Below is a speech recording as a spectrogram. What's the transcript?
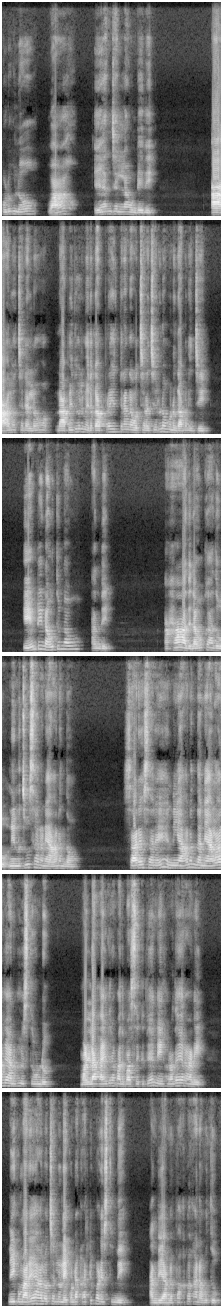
పొడుగులో వాహ్! ఏంజల్లా ఉండేది. ఆ ఆలోచనలో నా పెదవుల మీదకు అప్రయత్నంగా వచ్చిన చిరునవ్వును గమనించి ఏంటి నవ్వుతున్నావు? అంది. ఆహా అది నవ్వు కాదు. నిన్ను చూశాననే ఆనందం. సరే సరే నీ ఆనందాన్ని అలాగే అనుభవిస్తూ ఉండు. మళ్ళా హైదరాబాద్ బస్ ఎక్కితే నీ హృదయ రాణి. నీకు మరే ఆలోచనలు లేకుండా కట్టిపడేస్తుంది. అంది ఆమె పక్కపక్క నవ్వుతూ.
